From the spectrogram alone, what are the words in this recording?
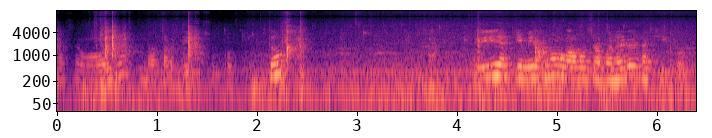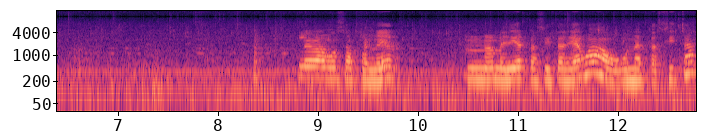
La cebolla la partimos un poquito. Y aquí mismo vamos a poner el ajito le vamos a poner una media tacita de agua o una tacita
